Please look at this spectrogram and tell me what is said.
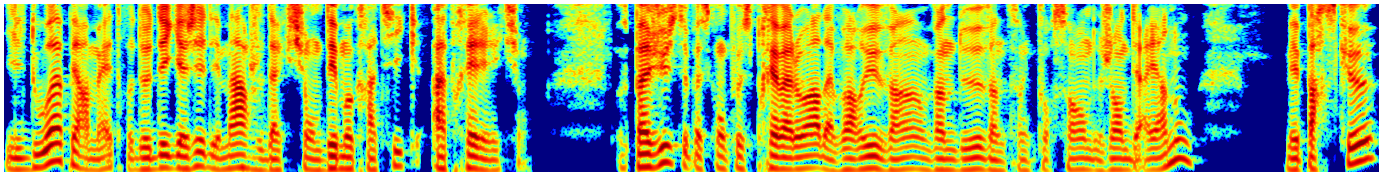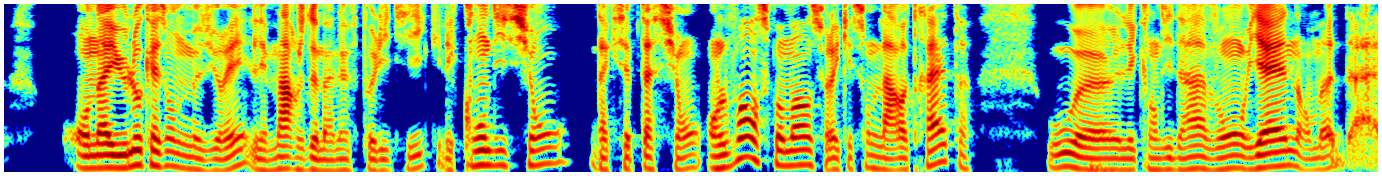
il doit permettre de dégager des marges d'action démocratique après l'élection. Pas juste parce qu'on peut se prévaloir d'avoir eu 20, 22, 25% de gens derrière nous, mais parce que on a eu l'occasion de mesurer les marges de manœuvre politique, les conditions d'acceptation. On le voit en ce moment sur la question de la retraite, où euh, les candidats vont, viennent en mode ah,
